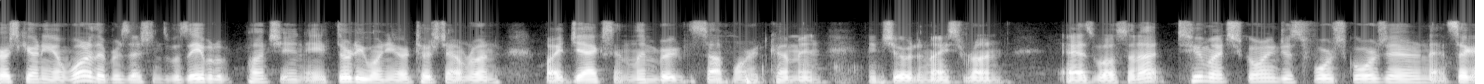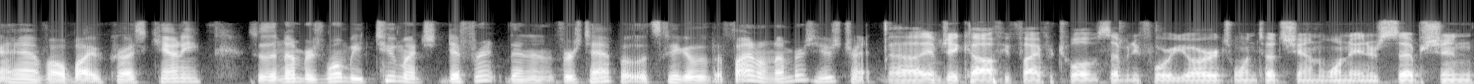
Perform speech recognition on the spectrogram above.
Carson County on one of their possessions was able to punch in a 31-yard touchdown run by Jackson Lindbergh. The sophomore had come in and showed a nice run as well. So not too much scoring, just four scores there in that second half, all by Cross County. So the numbers won't be too much different than in the first half, but let's take a look at the final numbers. Here's Trent. Uh, MJ Coffey, 5 for 12, 74 yards, one touchdown, one interception.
